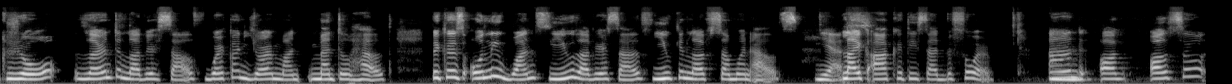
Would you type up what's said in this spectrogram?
Grow. Learn to love yourself. Work on your mon- mental health. Because only once you love yourself you can love someone else. Yes. like Aakruti said before. And um, also,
